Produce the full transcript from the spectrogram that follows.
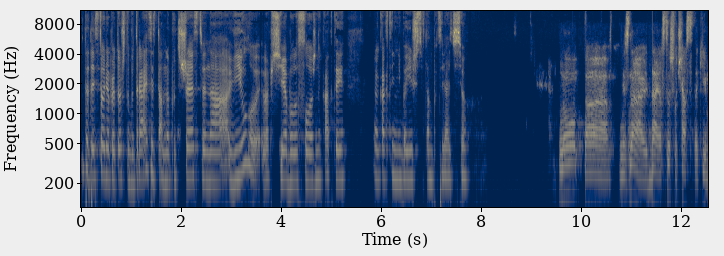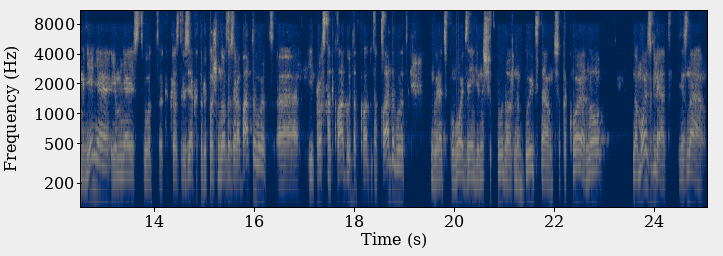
вот эта история про то, чтобы тратить там на путешествие, на виллу, вообще было сложно. Как ты, как ты не боишься там потерять все? Ну, э, не знаю, да, я слышал часто такие мнения, и у меня есть вот как раз друзья, которые тоже много зарабатывают э, и просто откладывают, откладывают, откладывают, говорят, типа, вот, деньги на счету должны быть, там, все такое, но, на мой взгляд, не знаю,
